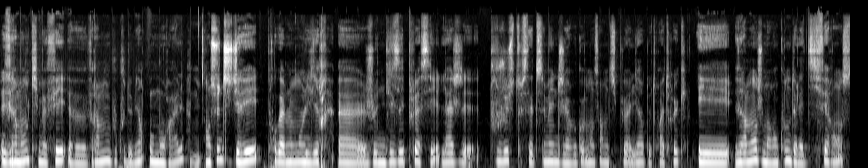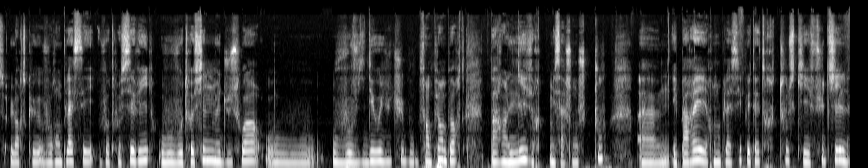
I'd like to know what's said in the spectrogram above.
vraiment, qui me fait euh, vraiment beaucoup de bien au moral. Ensuite, je dirais probablement lire. Euh, je ne lisais plus assez. Là, tout juste cette semaine, j'ai recommencé un petit peu à lire deux trois trucs. Et vraiment, je me rends compte de la différence lorsque vous remplacez votre série ou votre film du soir ou, vos vidéos YouTube, ou, enfin peu importe, par un livre. Mais ça change tout. Euh, et pareil, remplacer peut-être tout ce qui est futile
